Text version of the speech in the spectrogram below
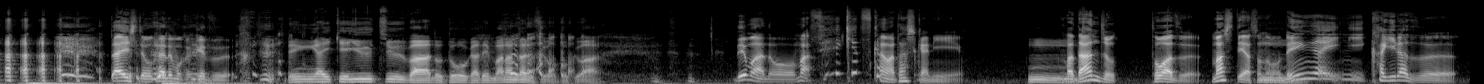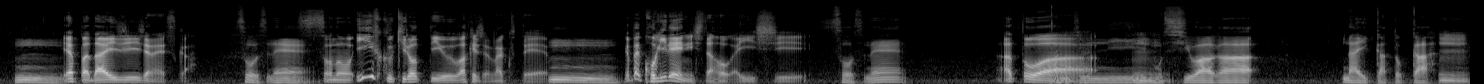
大してお金もかけず。恋愛系 YouTuber の動画で学んだんですよ、僕は。でもあの、まあ、清潔感は確かに、うん。まあ、男女問わず、ましてやそのうん恋愛に限らず、うん。やっぱ大事じゃないですか。そうですね。その、いい服着ろっていうわけじゃなくてう、ん。やっぱり小綺麗にした方がいいし、そうですね。あとは、単純に、うんもうシワがないかとかう、ん。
